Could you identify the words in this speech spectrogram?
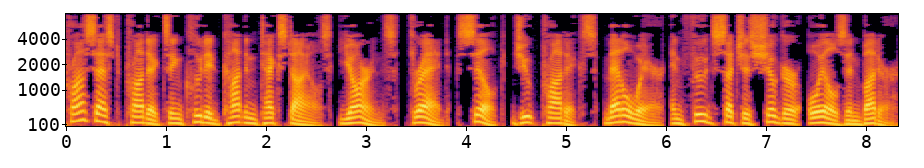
Processed products included cotton textiles, yarns, thread, silk, jute products, metalware, and foods such as sugar, oils and butter.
